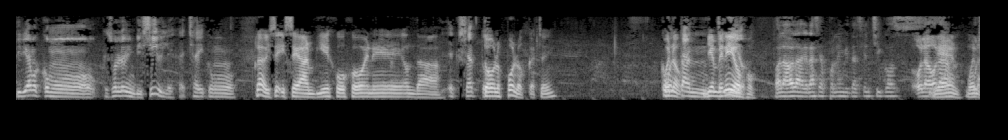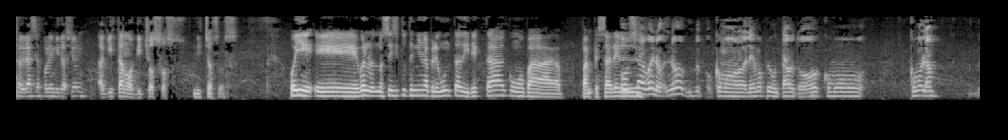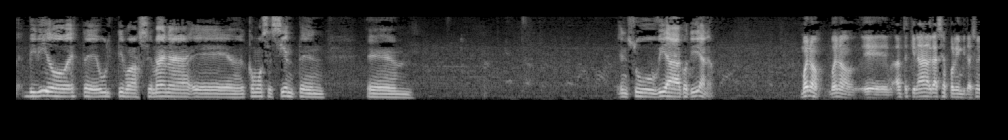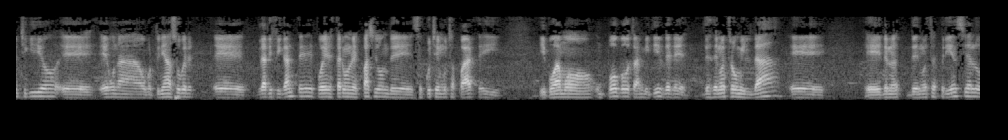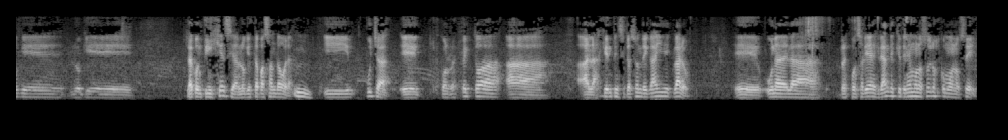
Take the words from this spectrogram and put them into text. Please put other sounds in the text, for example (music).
diríamos como que son los invisibles, ¿cachai? Como, Claro, y, se- y sean viejos, jóvenes, onda... exacto. Todos los polos, ¿cachai? ¿Cómo bueno, están, bienvenido. chiquillos? po. Hola, hola, gracias por la invitación, chicos. Hola, hola. Bien. Muchas gracias por la invitación. Aquí estamos dichosos. Dichosos. Oye, eh, bueno, no sé si tú tenías una pregunta directa como para empezar el... O sea, bueno, no, como le hemos preguntado a todos, ¿cómo, cómo lo han vivido esta última semana? Eh, ¿Cómo se sienten eh, en su vida cotidiana? Bueno, bueno, eh, antes que nada, gracias por la invitación, chiquillos. Eh, es una oportunidad súper gratificante poder estar en un espacio donde se escuche en muchas partes y, y podamos un poco transmitir desde, desde nuestra humildad, eh, de, de nuestra experiencia, lo que, lo que la contingencia, lo que está pasando ahora. Mm, Y, pucha, eh, con respecto a, a, a la gente en situación de calle, claro, eh, una de las responsabilidades grandes que tenemos nosotros como, no sé,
